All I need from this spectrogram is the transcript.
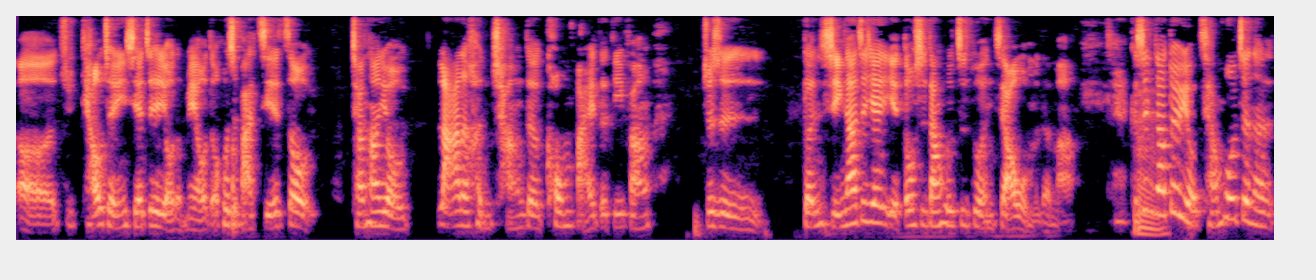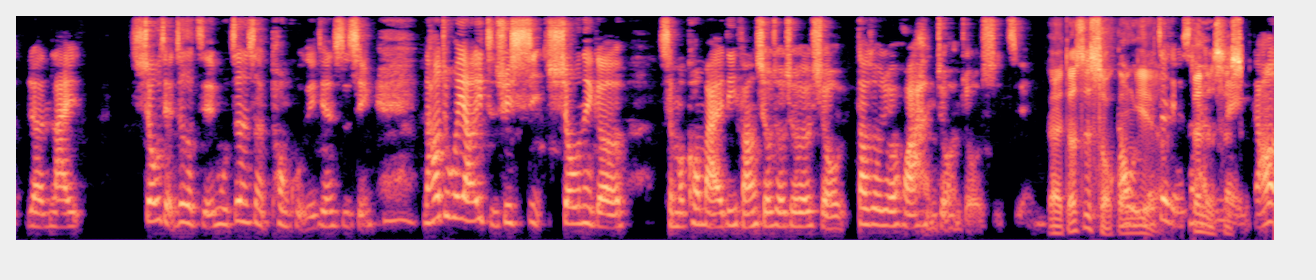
呃去调整一些这些有的没有的，或者把节奏常常有拉的很长的空白的地方，就是更新。那这些也都是当初制作人教我们的嘛。可是你知道，对于有强迫症的人来修剪这个节目，真的是很痛苦的一件事情。然后就会要一直去细修那个什么空白的地方，修修修修修，到时候就会花很久很久的时间。对，都是手工业这点是很累。然后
